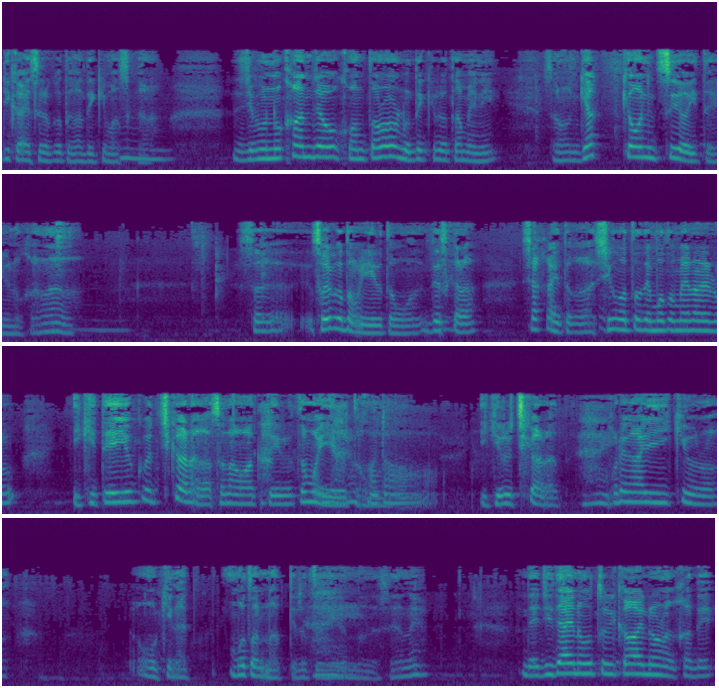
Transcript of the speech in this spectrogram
理解することができますから、自分の感情をコントロールできるために、その逆境に強いというのかな。そうそういうことも言えると思う。ですから、社会とか仕事で求められる生きていく力が備わっているとも言えると思う。生きる力。はい、これが EQ の大きな元になっているというのですよね。はい、で、時代の移り変わりの中で、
